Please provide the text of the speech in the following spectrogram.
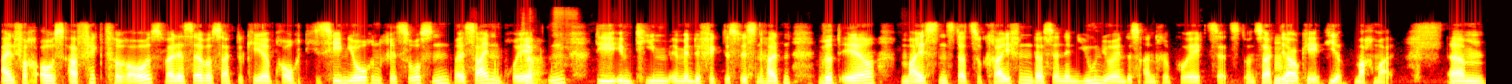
einfach aus Affekt heraus, weil er selber sagt, okay, er braucht die Senioren-Ressourcen bei seinen Projekten, Klar. die im Team im Endeffekt das Wissen halten, wird er meistens dazu greifen, dass er einen Junior in das andere Projekt setzt und sagt, mhm. ja, okay, hier, mach mal. Ähm,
